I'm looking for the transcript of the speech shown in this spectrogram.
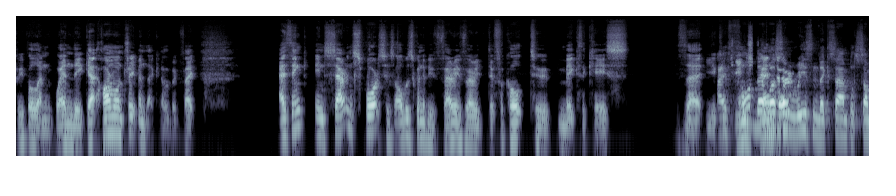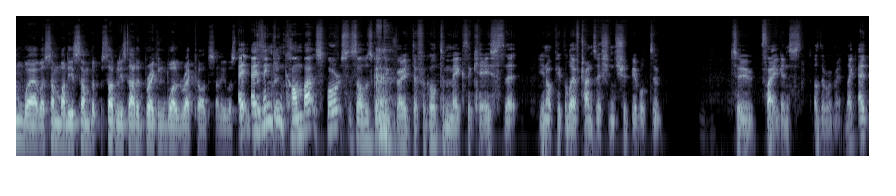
people and when they get hormone treatment that can have a big effect. I think in certain sports it's always going to be very very difficult to make the case that you can I change thought there was gender. some recent example somewhere where somebody some, suddenly started breaking world records and it was. I, I think in combat sports, it's always going to be very difficult to make the case that you know people who have transitioned should be able to to fight against other women. Like, I-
